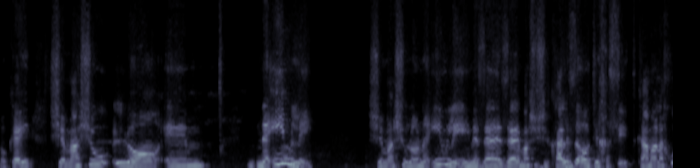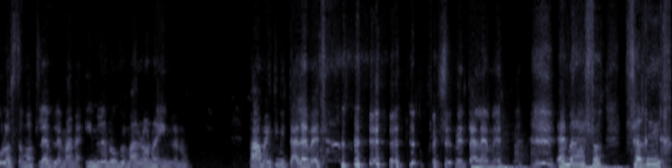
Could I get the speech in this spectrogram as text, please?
אוקיי? שמשהו לא... אה, נעים לי, שמשהו לא נעים לי. הנה, זה, זה משהו שקל לזהות יחסית. כמה אנחנו לא שמות לב למה נעים לנו ומה לא נעים לנו. פעם הייתי מתעלמת, פשוט מתעלמת. אין מה לעשות, צריך,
